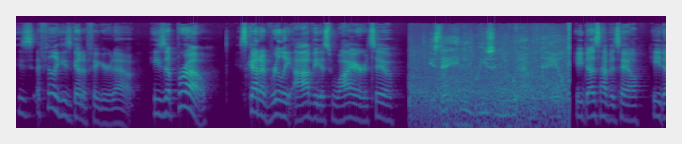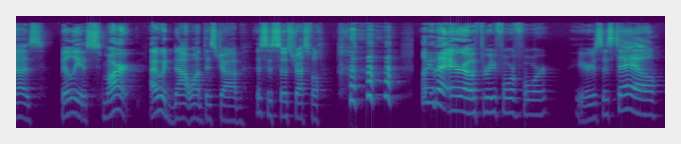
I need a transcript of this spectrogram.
He's, I feel like he's going to figure it out. He's a pro. He's got a really obvious wire, too. Is there any reason you would have a tail? He does have a tail. He does. Billy is smart. I would not want this job. This is so stressful. Look at that arrow, 344. Here's his tail.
